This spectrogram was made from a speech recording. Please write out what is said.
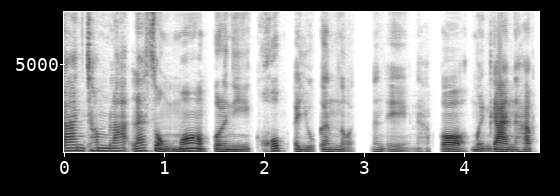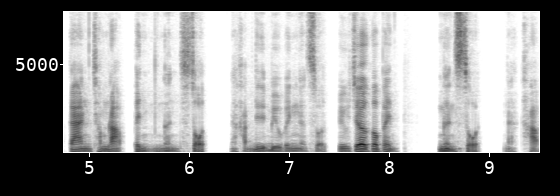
การชำระและส่งมอบกรณีครบอายุกำหนดนั่นเองนะครับ ก็เหมือนกันนะครับ การชำระเป็นเงินสดนะครับ DW เป็นเงินสด Future ก็เป็นเงินสดนะครับ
